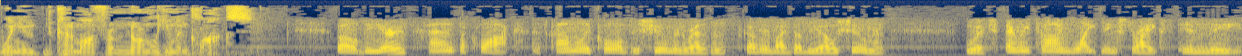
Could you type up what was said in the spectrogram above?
when you cut him off from normal human clocks? Well, the Earth has a clock. It's commonly called the Schumann resonance, discovered by W.O. Schumann, which every time lightning strikes in the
